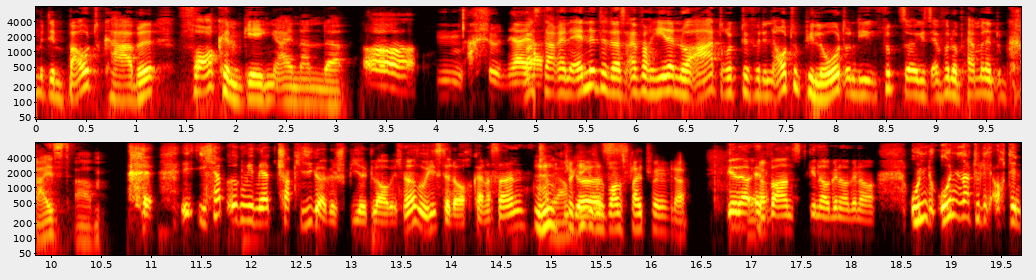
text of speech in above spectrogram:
mit dem Bautkabel Forken gegeneinander. Oh. Hm, ach schön, ja, Was ja. darin endete, dass einfach jeder nur A drückte für den Autopilot und die Flugzeuge es einfach nur permanent umkreist haben. Ich habe irgendwie mehr Chuck Yeager gespielt, glaube ich, ne? So hieß der doch, kann das sein? Mhm, ja. Chuck Yeager war Flight Trader. Genau, ja. Advanced, genau, genau, genau. Und, und natürlich auch den,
